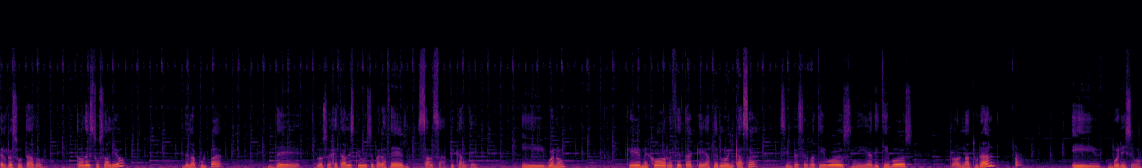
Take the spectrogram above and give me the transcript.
el resultado. Todo esto salió de la pulpa de los vegetales que use para hacer salsa picante. Y bueno, qué mejor receta que hacerlo en casa, sin preservativos ni aditivos, al natural y buenísimo.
